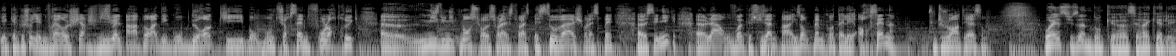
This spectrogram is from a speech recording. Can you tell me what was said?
y a quelque chose, il y a une vraie recherche visuelle par rapport à des groupes de rock qui, bon, montent sur scène, font leur truc, euh, misent uniquement sur sur la- sur l'aspect sauvage, sur l'aspect euh, scénique. Euh, là, on voit que Suzanne, par exemple, même quand elle est hors scène, c'est toujours intéressant. Ouais, Suzanne, donc euh, c'est vrai qu'elle est,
